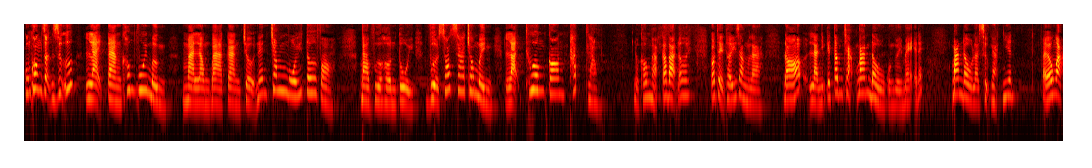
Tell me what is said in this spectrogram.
Cũng không giận dữ Lại càng không vui mừng mà lòng bà càng trở nên trăm mối tơ vò. Bà vừa hờn tủi Vừa xót xa cho mình Lại thương con thắt lòng. Được không ạ? Các bạn ơi Có thể thấy rằng là Đó là những cái tâm trạng ban đầu của người mẹ đấy. Ban đầu là sự ngạc nhiên. Phải không ạ?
